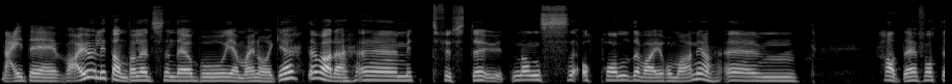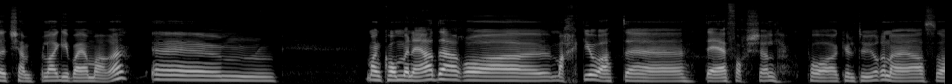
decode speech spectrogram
Nei, det var jo litt annerledes enn det å bo hjemme i Norge. Det var det. Eh, mitt første utenlandsopphold, det var i Romania. Eh, hadde fått et kjempelag i Bayamare. Mare. Eh, man kommer ned der og merker jo at eh, det er forskjell på kulturene. Altså,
